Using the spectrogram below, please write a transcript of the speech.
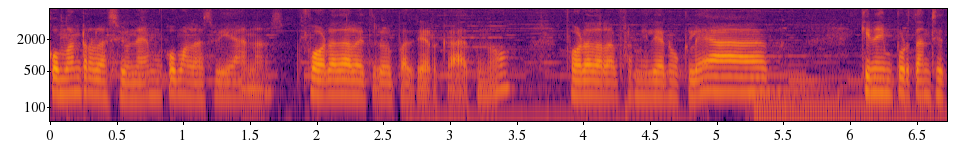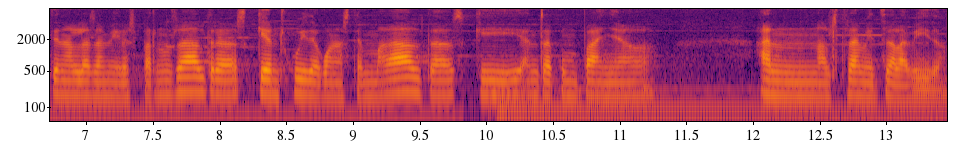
com ens relacionem com a lesbianes, fora de l'heteropatriarcat, no? fora de la família nuclear, quina importància tenen les amigues per nosaltres, qui ens cuida quan estem malaltes, qui ens acompanya en els tràmits de la vida.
